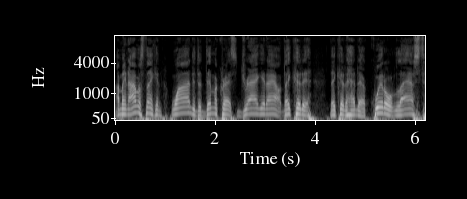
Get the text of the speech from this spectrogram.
I mean, I was thinking, why did the Democrats drag it out? They could have. They could have had the acquittal last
